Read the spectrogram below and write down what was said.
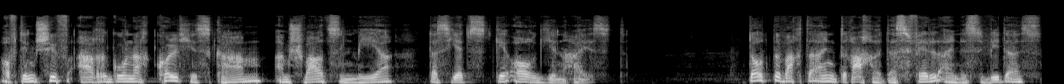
auf dem Schiff Argo nach Kolchis kam, am Schwarzen Meer, das jetzt Georgien heißt. Dort bewachte ein Drache das Fell eines Widders,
